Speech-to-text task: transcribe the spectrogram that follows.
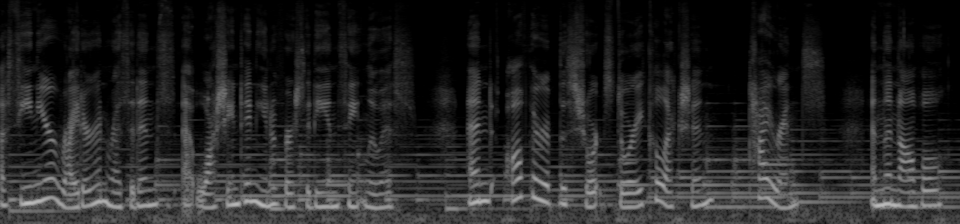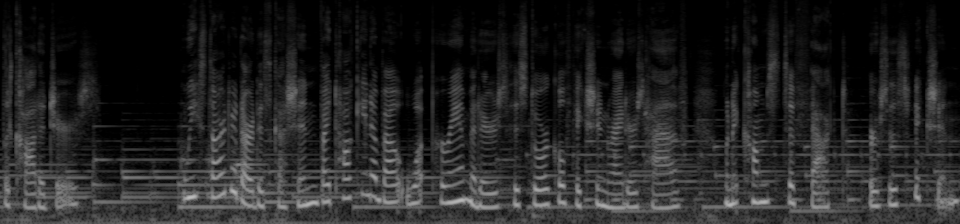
a senior writer in residence at Washington University in St. Louis, and author of the short story collection Tyrants and the novel The Cottagers. We started our discussion by talking about what parameters historical fiction writers have when it comes to fact versus fiction.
